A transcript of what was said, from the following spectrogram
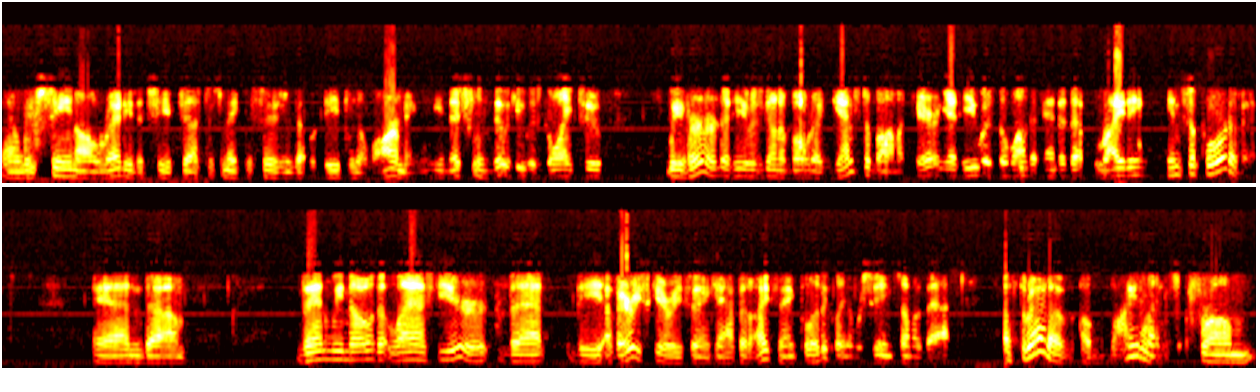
And we've seen already the Chief Justice make decisions that were deeply alarming. We initially knew he was going to, we heard that he was going to vote against Obamacare, and yet he was the one that ended up writing in support of it. And um, then we know that last year that the a very scary thing happened, I think, politically, and we're seeing some of that. A threat of, of violence from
